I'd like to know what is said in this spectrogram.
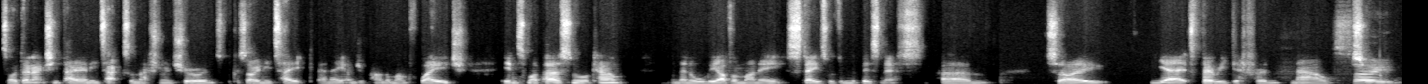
So I don't actually pay any tax on national insurance because I only take an £800 a month wage into my personal account. And then all the other money stays within the business. Um, so, yeah, it's very different now so to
